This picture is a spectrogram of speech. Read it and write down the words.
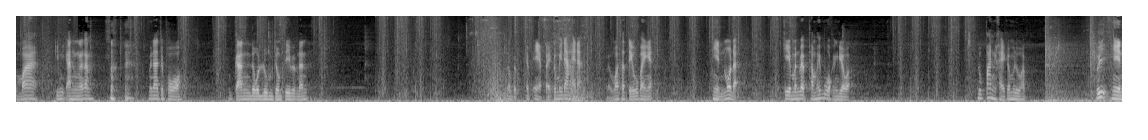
ผมว่า กินอีกอันนึงแล้วกัน ไม่น่าจะพอ การโดนลุมโจมตีแบบนั้นเราแบบแอบๆไปก็ไม่ได้นะ แบบว่าสเตลไปเงี้ย เห็นหมดอะเกมมันแบบทำให้บวกอย่างเดียวอะรูปปั้นใครก็ไม่รู้ครับ เฮ้ย เห็น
